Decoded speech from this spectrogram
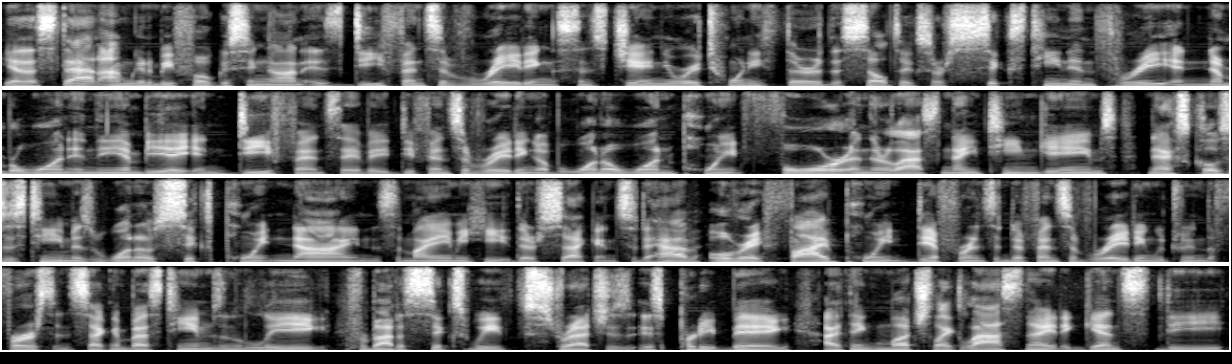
Yeah, the stat I'm going to be focusing on is defensive rating. Since January 23rd, the Celtics are 16 and 3 and number 1 in the NBA in defense. They have a defensive rating of 101.4 in their last 19 games. Next closest team is 106.9. It's the Miami Heat, their second. So to have over a 5-point difference in defensive rating between the first and second best teams in the league for about a 6-week stretch is, is pretty big. I think much like last night against the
